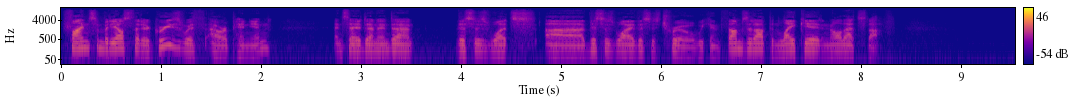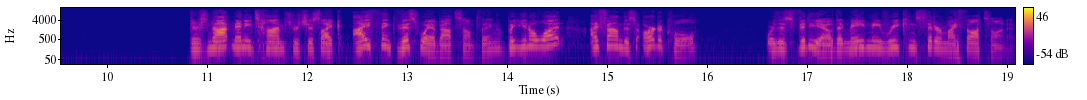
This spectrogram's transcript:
find somebody else that agrees with our opinion, and say, dun and dun, this is what's, uh, this is why this is true. We can thumbs it up and like it and all that stuff. There's not many times where it's just like, I think this way about something, but you know what? I found this article or this video that made me reconsider my thoughts on it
